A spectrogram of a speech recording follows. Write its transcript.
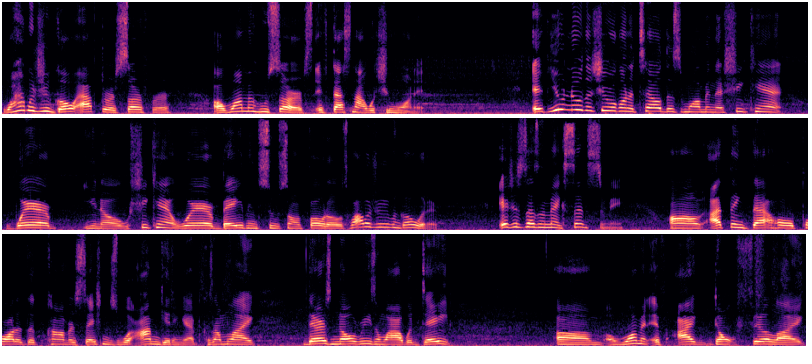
why would you go after a surfer, a woman who surfs, if that's not what you wanted? If you knew that you were going to tell this woman that she can't wear, you know, she can't wear bathing suits on photos, why would you even go with her? It just doesn't make sense to me. Um, I think that whole part of the conversation is what I'm getting at because I'm like, there's no reason why I would date um, a woman if I don't feel like,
